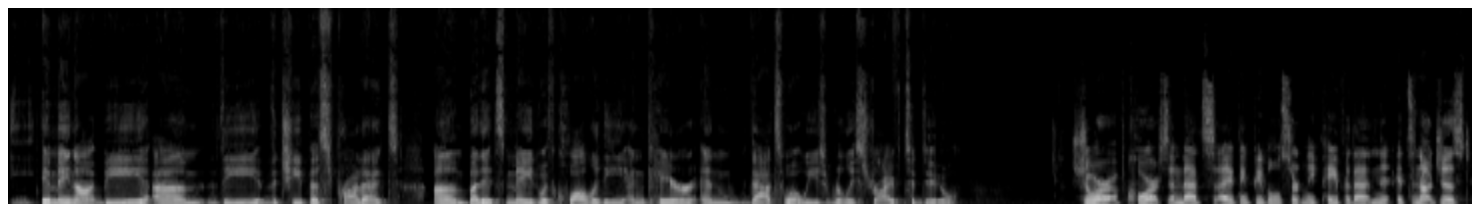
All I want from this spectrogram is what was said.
it may not be um, the the cheapest product um, but it's made with quality and care and that's what we really strive to do Sure, of course. And that's, I think people will certainly pay for that. And it's not just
